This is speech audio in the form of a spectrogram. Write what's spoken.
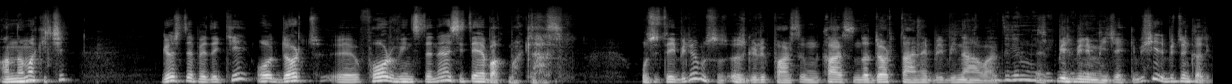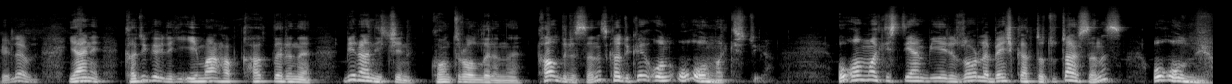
anlamak için Göztepe'deki o 4 e, Four Winds denen siteye bakmak lazım. O siteyi biliyor musunuz? Özgürlük Parkı'nın karşısında dört tane bir bina vardı. Bilinmeyecek bil- gibi. bilinmeyecek gibi bir şeydi. Bütün Kadıköy'ler. Yani Kadıköy'deki imar hak- haklarını bir an için kontrollerini kaldırırsanız Kadıköy on, o olmak istiyor. O olmak isteyen bir yeri zorla beş katta tutarsanız o olmuyor.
